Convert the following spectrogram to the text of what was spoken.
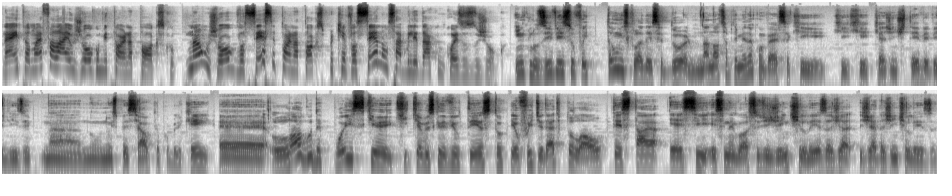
Né? Então não é falar ah, o jogo me torna tóxico. Não, o jogo, você se torna tóxico porque você não sabe lidar com coisas do jogo. Inclusive, isso foi tão esclarecedor na nossa primeira conversa que, que, que, que a gente teve, Evelise, na, no, no especial que eu publiquei. É, logo depois que, que, que eu escrevi o texto, eu fui direto pro LOL testar esse, esse negócio de gentileza já, já é da gentileza.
